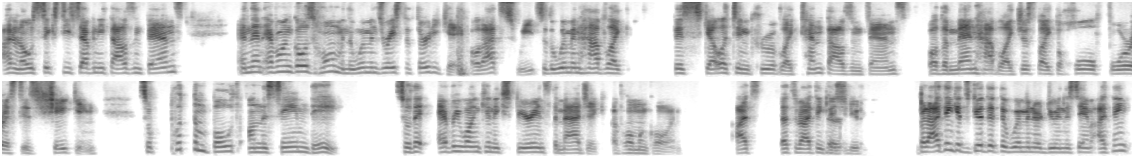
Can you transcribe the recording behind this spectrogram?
I don't know, 60, 70,000 fans. And then everyone goes home and the women's race the 30K. Oh, that's sweet. So the women have like this skeleton crew of like 10,000 fans while the men have like just like the whole forest is shaking so put them both on the same day so that everyone can experience the magic of Holmenkollen. That's, that's what I think they should do. But I think it's good that the women are doing the same. I think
